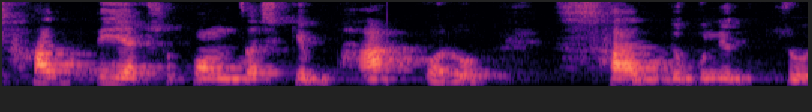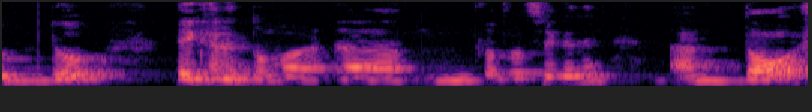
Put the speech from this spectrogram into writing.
সাত দিয়ে একশো পঞ্চাশকে ভাগ করো, সাত দুগুণে চোদ্দ, এখানে তোমার কত হচ্ছে এখানে? দশ,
